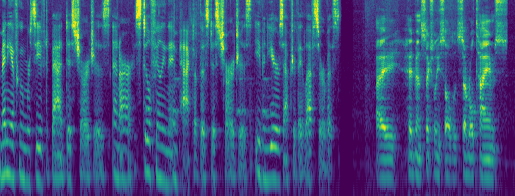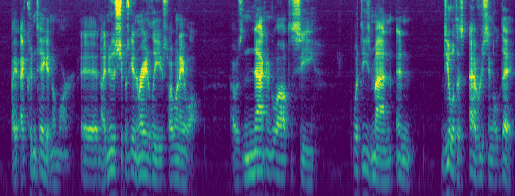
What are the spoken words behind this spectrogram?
many of whom received bad discharges and are still feeling the impact of those discharges even years after they left service. I had been sexually assaulted several times. I, I couldn't take it no more, and I knew the ship was getting ready to leave, so I went AWOL. I was not going to go out to sea with these men and deal with this every single day.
